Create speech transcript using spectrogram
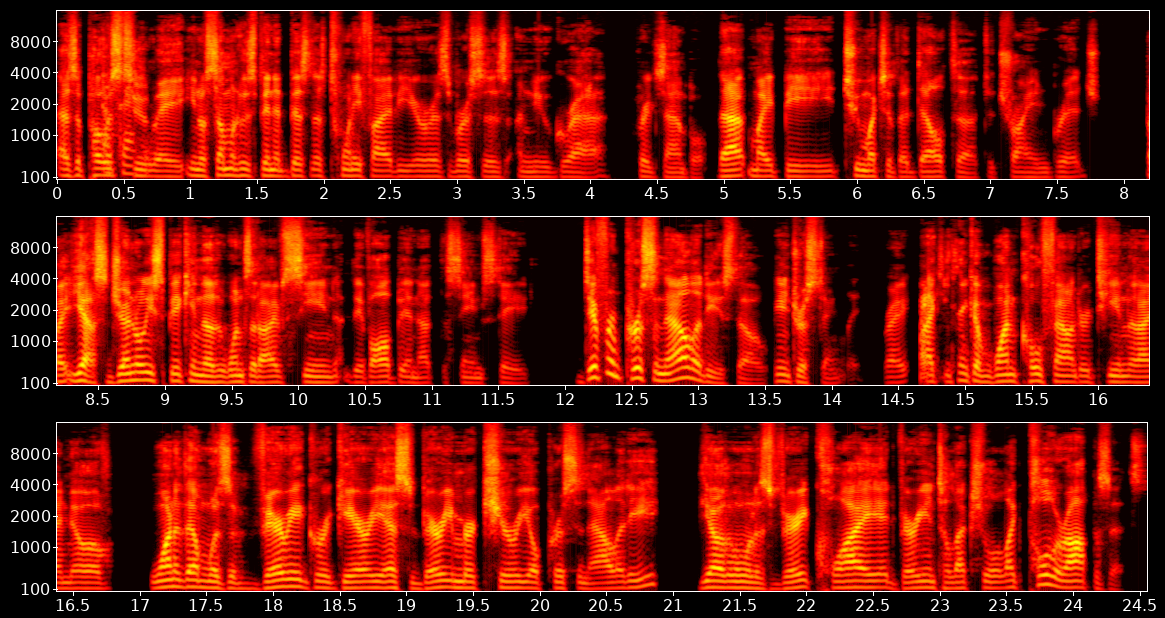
as opposed okay. to a you know someone who's been in business 25 years versus a new grad for example. That might be too much of a delta to try and bridge. But yes, generally speaking, the ones that I've seen, they've all been at the same stage. Different personalities, though, interestingly, right? I can think of one co founder team that I know of. One of them was a very gregarious, very mercurial personality. The other one was very quiet, very intellectual, like polar opposites.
